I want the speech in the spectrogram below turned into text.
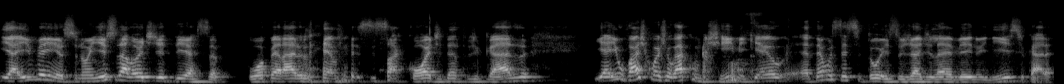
E aí vem isso. No início da noite de terça, o Operário leva esse sacode dentro de casa e aí o Vasco vai jogar com um time que é, até você citou isso já de leve aí no início, cara.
